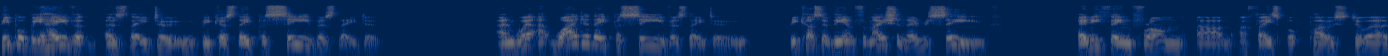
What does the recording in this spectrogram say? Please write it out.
People behave as they do because they perceive as they do. And where, why do they perceive as they do? Because of the information they receive. Anything from um, a Facebook post to a,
